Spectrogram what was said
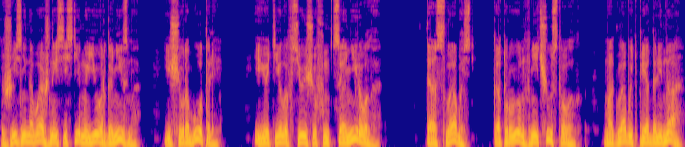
Жизненно важные системы ее организма еще работали, ее тело все еще функционировало. Та слабость, которую он в ней чувствовал, могла быть преодолена.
